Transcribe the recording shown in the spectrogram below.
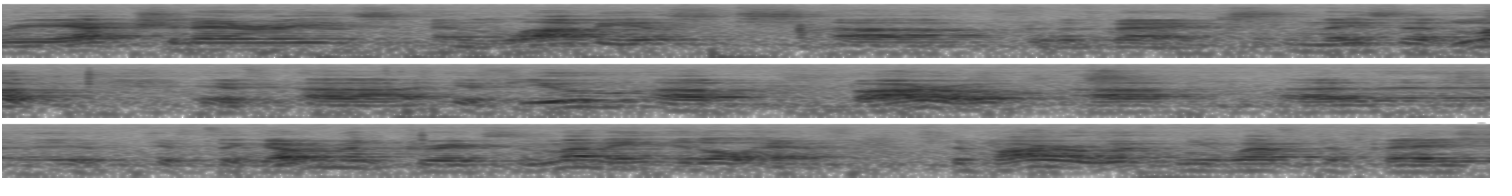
reactionaries and lobbyists for the banks. And they said, look, if, uh, if you uh, borrow, uh, uh, if, if, the government creates the money, it'll have to borrow it and you'll have to pay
